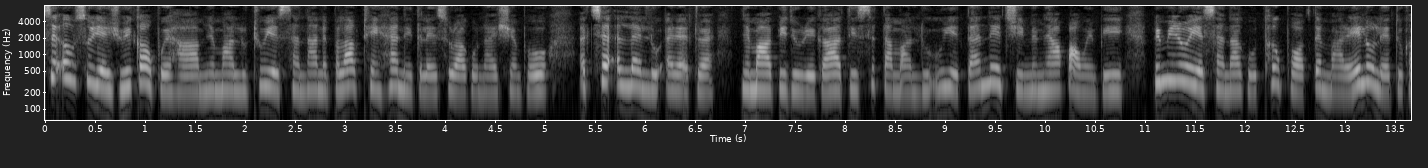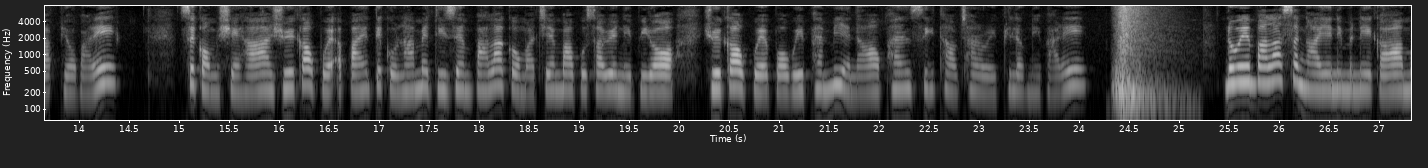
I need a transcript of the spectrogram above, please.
စစ်အုပ်စုရဲ့ရွေးကောက်ပွဲဟာမြန်မာလူထုရဲ့ဆန္ဒနဲ့ဘလောက်ထင်ဟပ်နေတယ်လဲဆိုတာကိုနိုင်ရှင်ဖို့အချက်အလက်လိုအပ်တဲ့အတွက်မြန်မာပြည်သူတွေကဒီစစ်တမ်းမှာလူဦးရေတန်းနဲ့ချီများများပါဝင်ပြီးမိမိတို့ရဲ့ဆန္ဒကိုထုတ်ဖော်သင့်ပါတယ်လို့လည်းသူကပြောပါတယ်။စစ်ကော်မရှင်ဟာရွေးကောက်ပွဲအပိုင်းတစ်ကိုလာမယ့်ဒီဇင်ဘာလကုန်မှာကျင်းပဖို့ဆောင်ရွက်နေပြီးတော့ရွေးကောက်ပွဲပေါ်ဝေဖန်မိရနောက်ဖမ်းဆီးထောင်ချတော်တွေပြုလုပ်နေပါတယ်။ နိုဝင်ဘာလ15ရက်နေ့မနေ့ကမ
